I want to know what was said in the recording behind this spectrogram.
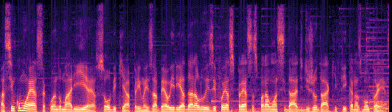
Assim como essa, quando Maria soube que a prima Isabel iria dar à luz e foi às pressas para uma cidade de Judá que fica nas montanhas.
